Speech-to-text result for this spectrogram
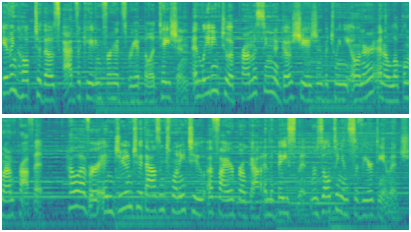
giving hope to those advocating for its rehabilitation and leading to a promising negotiation between the owner and a local nonprofit. However, in June 2022, a fire broke out in the basement, resulting in severe damage.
